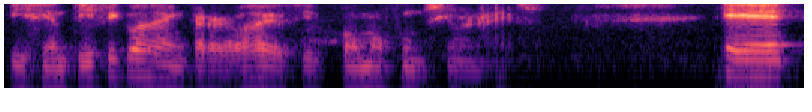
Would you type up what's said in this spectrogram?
y científicos encargados de decir cómo funciona eso. Eh,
